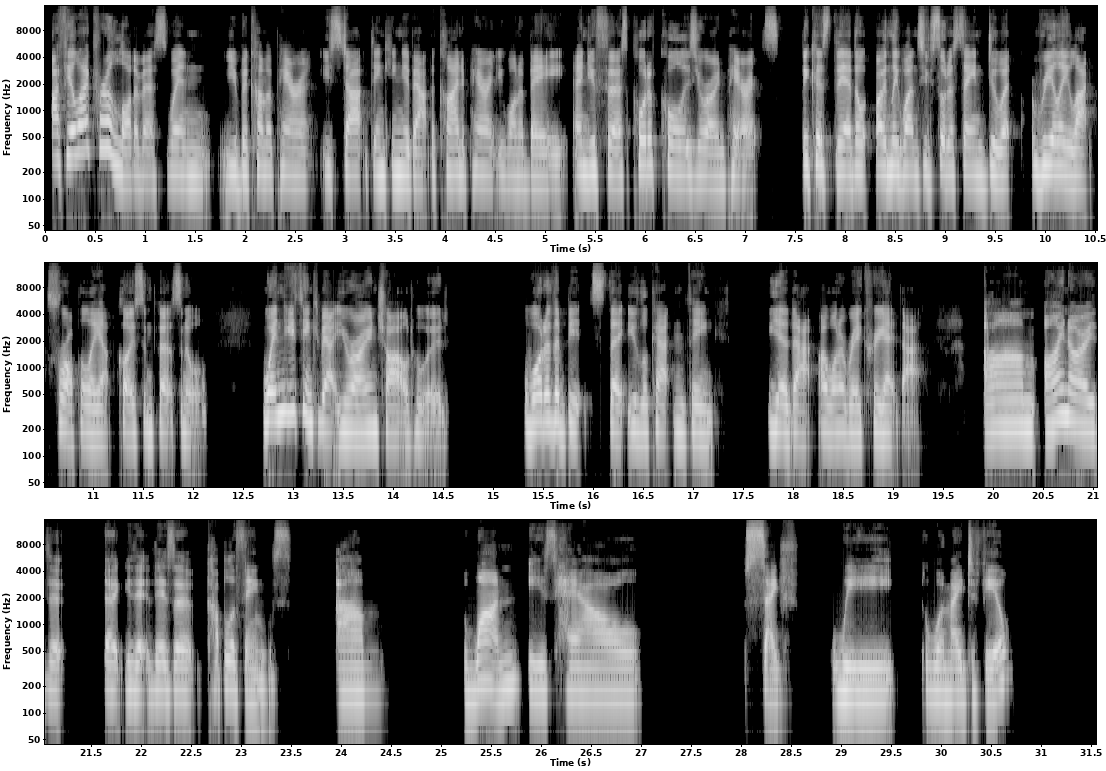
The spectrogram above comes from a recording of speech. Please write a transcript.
I feel like for a lot of us, when you become a parent, you start thinking about the kind of parent you want to be. And your first port of call is your own parents because they're the only ones you've sort of seen do it really like properly up close and personal. When you think about your own childhood, what are the bits that you look at and think, yeah, that I want to recreate that? Um, I know that uh, there's a couple of things. Um, one is how safe we were made to feel,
